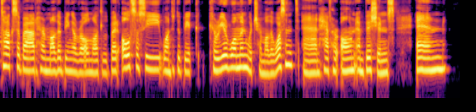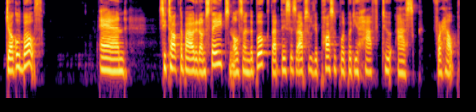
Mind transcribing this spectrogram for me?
talks about her mother being a role model, but also she wanted to be a career woman, which her mother wasn't, and have her own ambitions and juggle both. And she talked about it on stage and also in the book that this is absolutely possible, but you have to ask for help.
